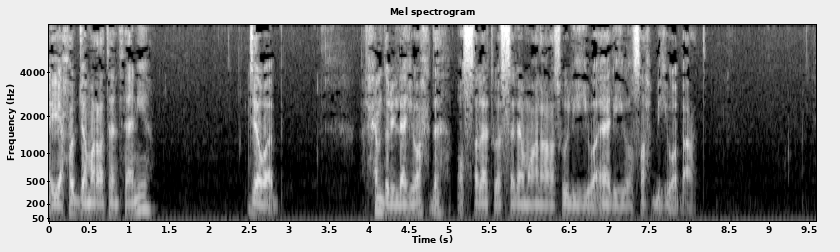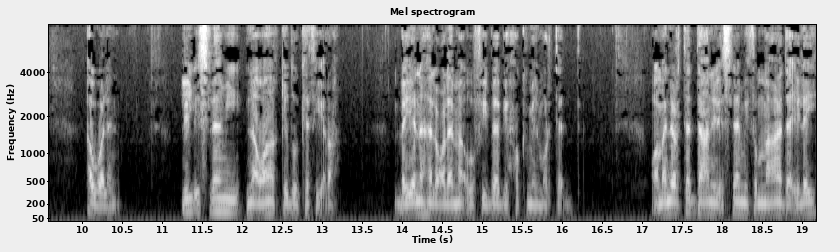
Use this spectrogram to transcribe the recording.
أن يحج مرة ثانية؟ جواب الحمد لله وحده والصلاة والسلام على رسوله وآله وصحبه وبعد. أولا للإسلام نواقض كثيرة. بينها العلماء في باب حكم المرتد. ومن ارتد عن الإسلام ثم عاد إليه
